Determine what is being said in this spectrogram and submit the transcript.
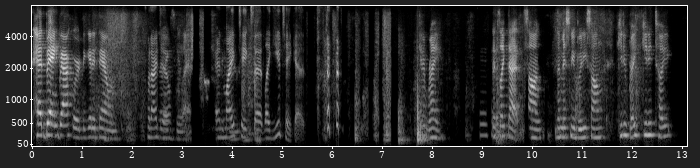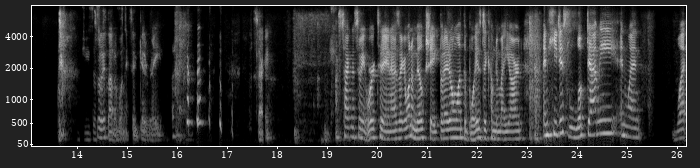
head bang backward to get it down. That's what I do. And Mike takes it like you take it. get it right. Mm-hmm. It's like that song, the Miss Me Booty song. Get it right, get it tight. Jesus. That's what I thought of when I said get it right. Sorry. I was talking to somebody at work today and I was like, I want a milkshake, but I don't want the boys to come to my yard. And he just looked at me and went, What?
